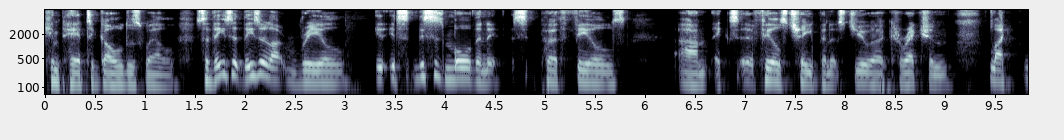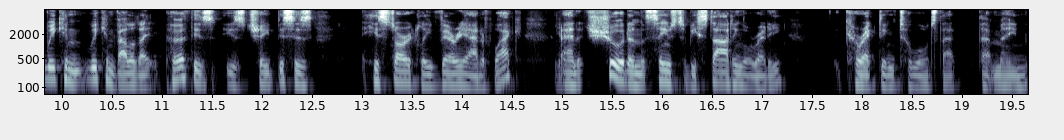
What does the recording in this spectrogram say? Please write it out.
compared to gold as well. So these are these are like real. It, it's this is more than it, Perth feels. Um, it feels cheap and it's due a correction. Like we can we can validate Perth is is cheap. This is historically very out of whack, and it should, and it seems to be starting already, correcting towards that that mean.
